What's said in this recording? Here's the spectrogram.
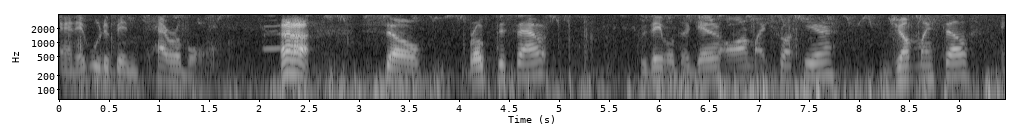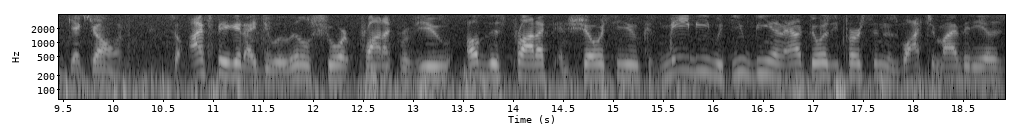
and it would have been terrible. so, broke this out, was able to get it on my truck here, jump myself, and get going. So I figured I'd do a little short product review of this product and show it to you because maybe with you being an outdoorsy person who's watching my videos,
